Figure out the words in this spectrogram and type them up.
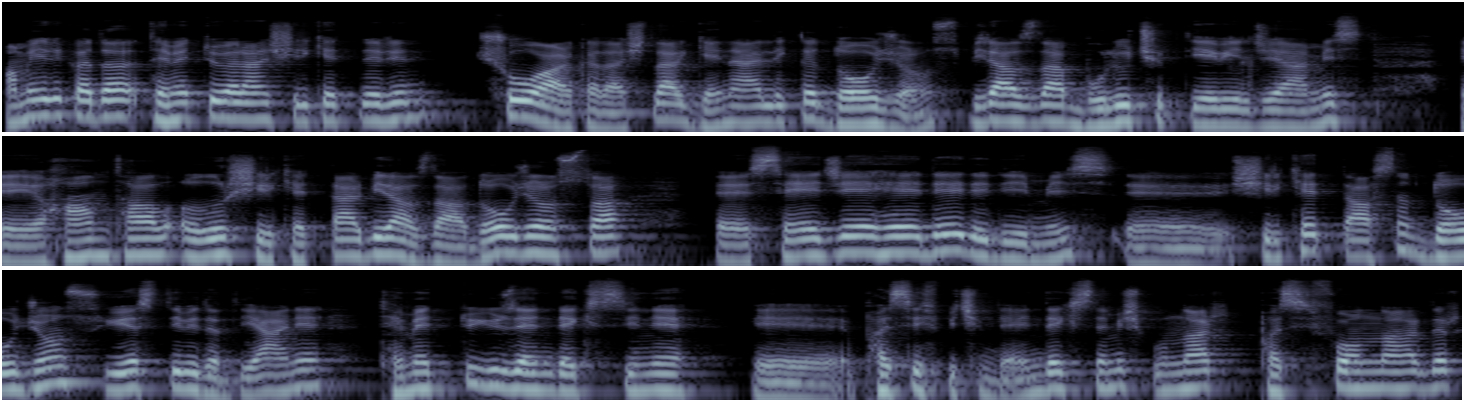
Amerika'da temettü veren şirketlerin çoğu arkadaşlar genellikle Dow Jones, biraz daha Blue Chip diyebileceğimiz e, hantal ağır şirketler biraz daha Dow Jones'ta. E, SCHD dediğimiz e, şirket de aslında Dow Jones US Dividend yani temettü 100 endeksini e, pasif biçimde endekslemiş. Bunlar pasif fonlardır.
